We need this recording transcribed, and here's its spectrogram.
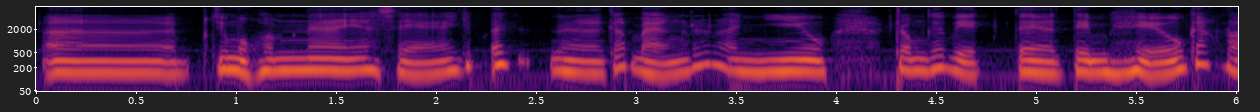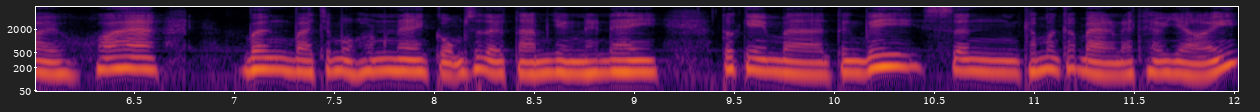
à, chương mục hôm nay sẽ giúp ích à, các bạn rất là nhiều trong cái việc à, tìm hiểu các loài hoa Vâng và chương mục hôm nay cũng sẽ được tạm dừng tại đây. Tôi Kim và Tường Vi xin cảm ơn các bạn đã theo dõi.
